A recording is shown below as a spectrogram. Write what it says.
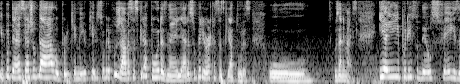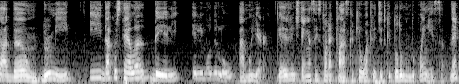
e pudesse ajudá-lo, porque meio que ele sobrepujava essas criaturas, né? Ele era superior que essas criaturas, o, os animais. E aí, por isso, Deus fez Adão dormir e da costela dele ele modelou a mulher. E aí a gente tem essa história clássica que eu acredito que todo mundo conheça, né?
